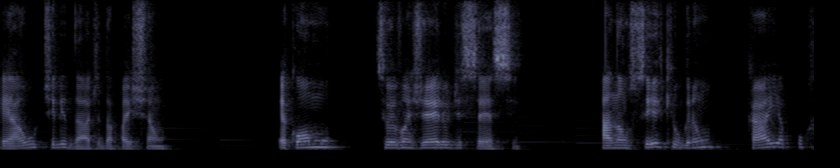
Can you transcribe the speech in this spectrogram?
é a utilidade da paixão. É como se o Evangelho dissesse: a não ser que o grão caia por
